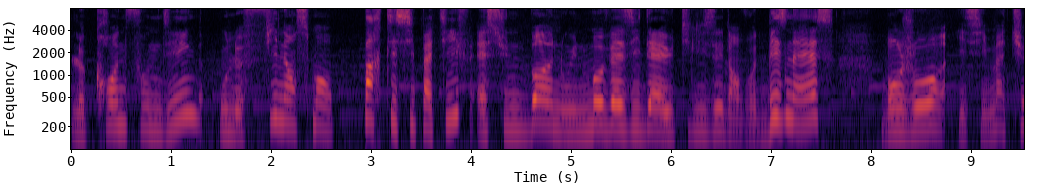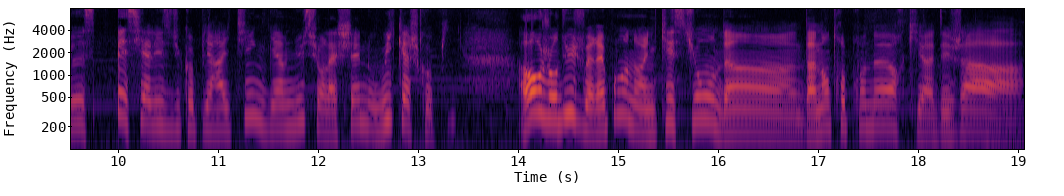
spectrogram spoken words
le crowdfunding ou le financement participatif, est-ce une bonne ou une mauvaise idée à utiliser dans votre business? Bonjour, ici Mathieu, spécialiste du copywriting. Bienvenue sur la chaîne Wikash Copy. Alors aujourd'hui, je vais répondre à une question d'un entrepreneur qui a déjà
